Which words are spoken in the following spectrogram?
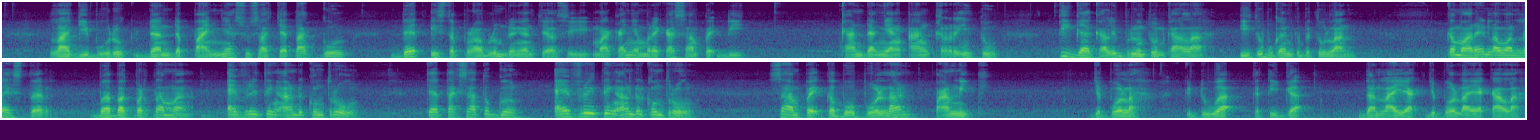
lagi buruk dan depannya susah cetak gol. That is the problem dengan Chelsea. Makanya mereka sampai di kandang yang angker itu tiga kali beruntun kalah itu bukan kebetulan. Kemarin lawan Leicester babak pertama everything under control. Cetak satu gol, everything under control. Sampai kebobolan, panik. Jebol lah kedua, ketiga dan layak jebol layak kalah.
